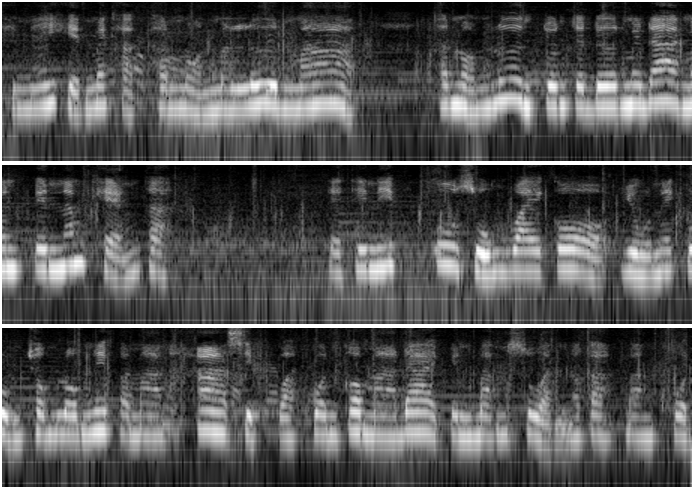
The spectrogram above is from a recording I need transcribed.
ทีนี้เห็นไหมค่ะถนนมันลื่นมาก ถนนลื่นจนจะเดินไม่ได้มันเป็นน้ำแข็งค่ะ แต่ทีนี้ผู้สูงวัยก็อยู่ในกลุ่มชมรมนี่ประมาณ 50 กว่าคนก็มาได้เป็นบางส่วนนะคะบางคน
